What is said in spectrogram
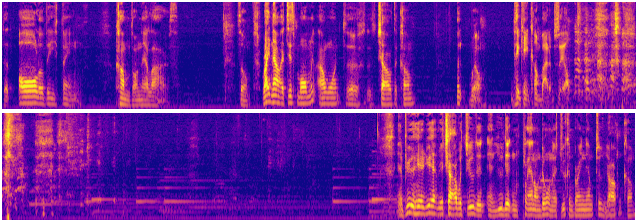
that all of these things comes on their lives. So right now, at this moment, I want the child to come. Well, they can't come by themselves. if you're here, you have your child with you that, and you didn't plan on doing this, you can bring them too. Y'all can come.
